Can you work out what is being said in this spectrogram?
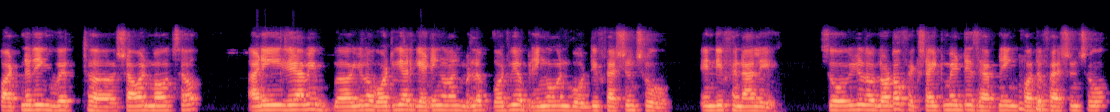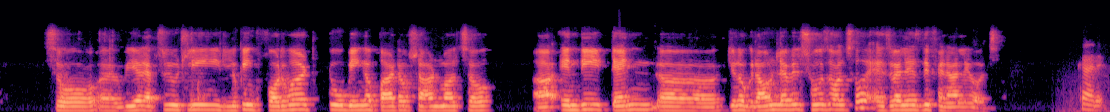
partnering with Shravan Mahotsav आणि जे आम्ही you know what we are getting on मतलब what we are bringing on board the fashion show in the finale. So you know lot of excitement is happening for the fashion show. So uh, we are absolutely looking forward to being a part of Shravan Mahotsav uh, in the 10 uh, you know ground level shows also as well as the finale also. Correct,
